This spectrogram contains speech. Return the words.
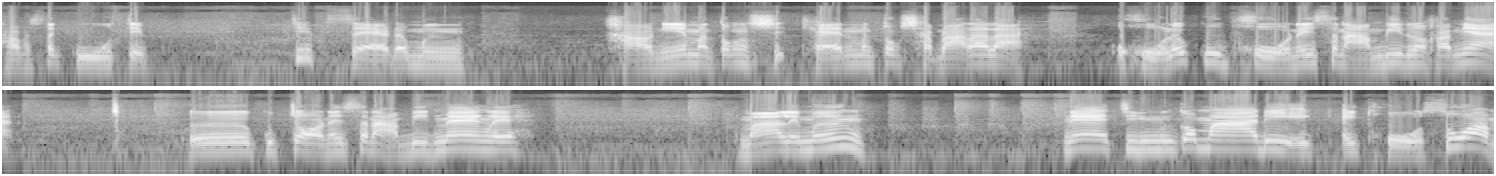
ทำซะกูเจ็บเจ็บแสบแล้วมึงคราวนี้มันต้องแค้นมันต้องชำระแล้วล่ะ โอ้โห แล้วกูโผล่ในสนามบินแล้วครับเนี่ย เออ กูจอดในสนามบินแม่งเลย มาเลยมึง แน่จริงมึงก็มาดิ ไอไอโถส้วม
